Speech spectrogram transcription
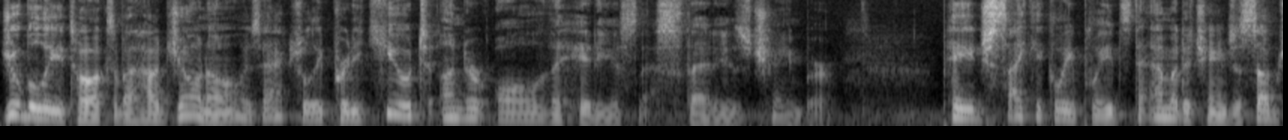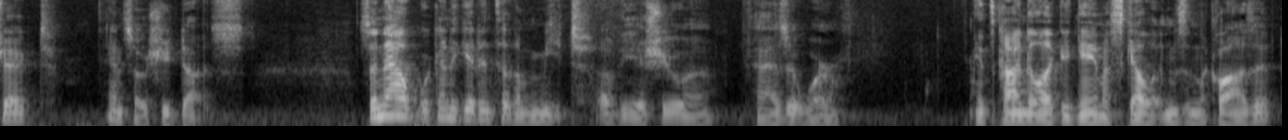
Jubilee talks about how Jono is actually pretty cute under all the hideousness that is Chamber. Paige psychically pleads to Emma to change the subject, and so she does. So now we're going to get into the meat of the issue, uh, as it were. It's kind of like a game of skeletons in the closet.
